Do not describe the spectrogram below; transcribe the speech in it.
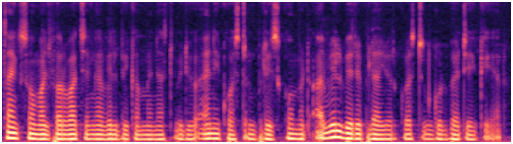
Thanks so much for watching. I will become my next video. Any question please comment. I will be reply your question. Goodbye. Take care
